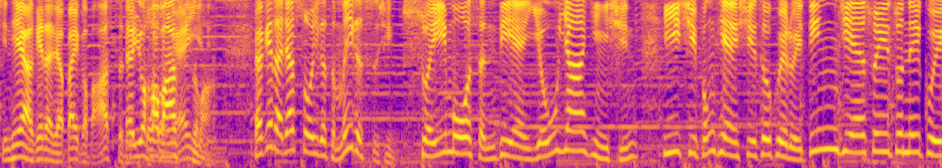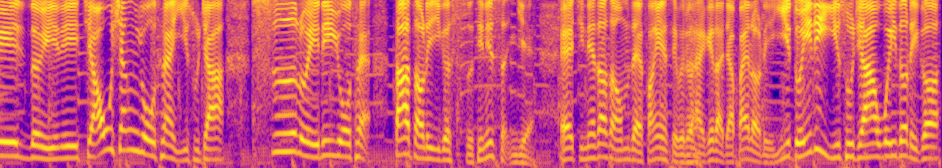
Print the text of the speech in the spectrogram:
今天要给大家摆个巴适的，有好巴适嘛。要给大家说一个这么一个事情：岁末盛典，优雅迎新，一汽丰田携手国内顶尖水准的国内的交响乐团艺术家，室内的乐团，打造了一个四天的盛宴。哎，今天早上我们在方言社会头还给大家摆了的一堆的艺术家围着那个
